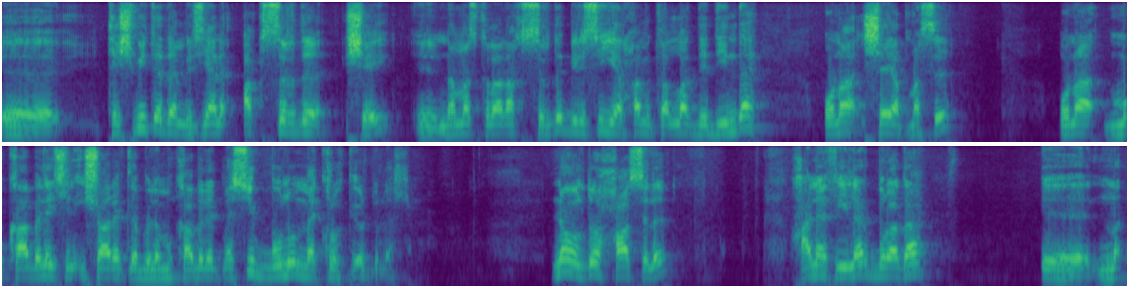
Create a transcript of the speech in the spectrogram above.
e, teşmit eden birisi yani aksırdı şey e, namaz kılan aksırdı birisi yerhamikallah dediğinde ona şey yapması ona mukabele için işaretle böyle mukabele etmesi bunu mekruh gördüler. Ne oldu? Hasılı Hanefiler burada e, na-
